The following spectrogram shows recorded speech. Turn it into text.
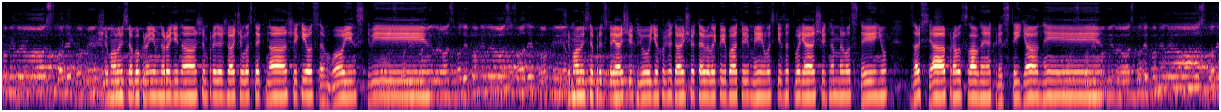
помилуй, Господи, помилуй. Ще молимося об охрані в народі нашим, придержащих властях наших і осем воїнстві. Помилуй, Господи, помилуй, Господи, помилуй. Що молимося предстоящих людях, ожидаючих те великої багатої милості, затворящих нам милостиню, за вся православна християни. Помилуй, Господи, помилуй, Господи,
